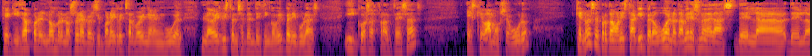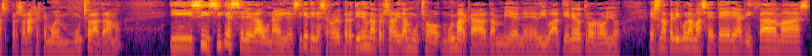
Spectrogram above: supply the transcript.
que quizá por el nombre no suene, pero si ponéis Richard Boringer en Google, lo habéis visto en 75.000 películas y cosas francesas. Es que vamos, seguro. Que no es el protagonista aquí, pero bueno, también es una de las, de, la, de las personajes que mueven mucho la trama. Y sí, sí que se le da un aire, sí que tiene ese rollo, pero tiene una personalidad mucho, muy marcada también, eh, Diva. Tiene otro rollo es una película más etérea, quizá más...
